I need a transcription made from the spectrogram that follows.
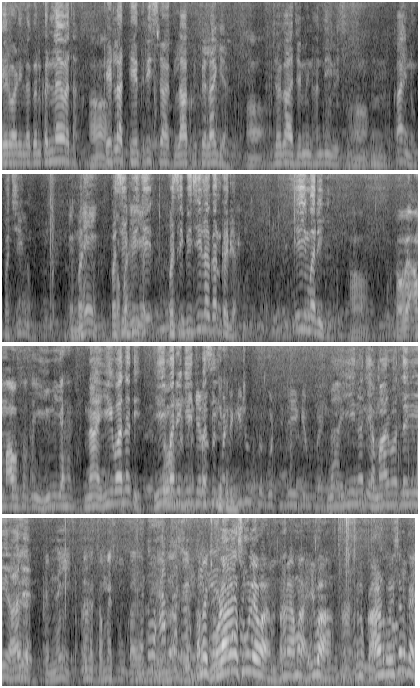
ઘેરવાળી લગ્ન કરીને લાવ્યા હતા. કેટલા તેત્રીસ લાખ રૂપિયા લાગ્યા. જગા જમીન હંધી વેચી. હા. કાંઈ નું પછી નું પછી બીજી પછી બીજી લગ્ન કર્યા. એ મરી ગઈ. હા. તો હવે આમ આવશો તો ઈ જીવી જશે? ના ઈ વાત નથી. ઈ મરી ગઈ પછી ના ઈ નથી. અમાર મતલબ ઈ હાલે. એમ નહીં. તમે શું કારણ તમે જોડાણા શું લેવા? તમે આમાં આવ્યા એનું કારણ તો હશે ને કઈ?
